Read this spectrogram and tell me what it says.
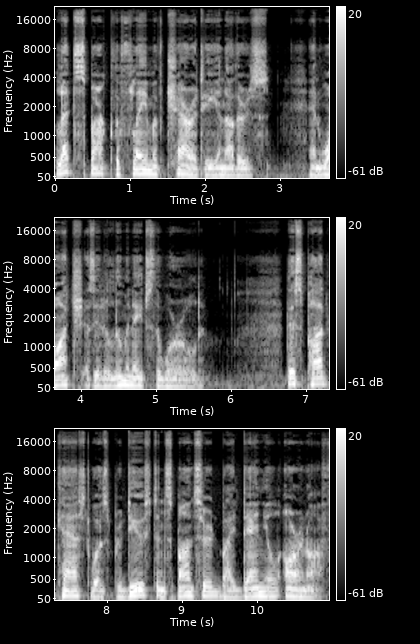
Let's spark the flame of charity in others and watch as it illuminates the world. This podcast was produced and sponsored by Daniel Aronoff.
